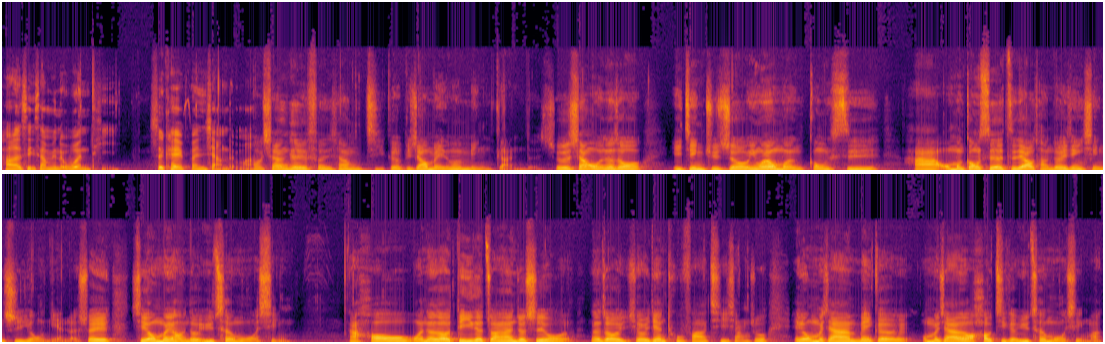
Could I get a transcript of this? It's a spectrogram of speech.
policy 上面的问题，是可以分享的吗？好像可以分享几个比较没那么敏感的，就是像我那时候一进去之后，因为我们公司它我们公司的资料团队已经行之有年了，所以其实我们有很多预测模型。然后我那时候第一个专案就是我那时候有一天突发奇想说，因为我们现在每个我们现在有好几个预测模型嘛，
